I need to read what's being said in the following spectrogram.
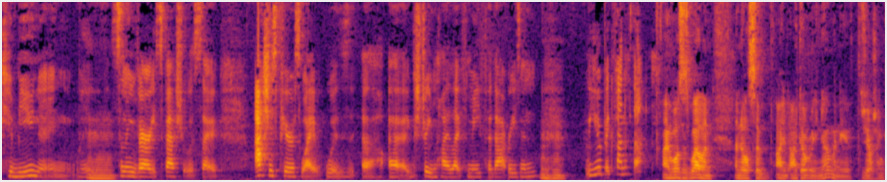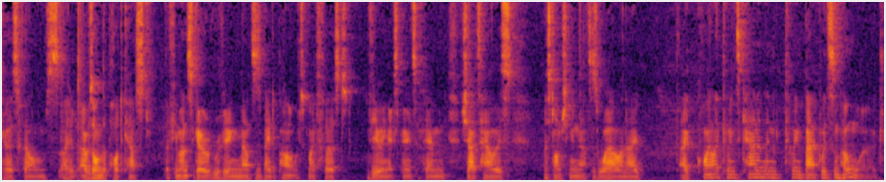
communing with mm. something very special. So Ash Is Purest White was an extreme highlight for me for that reason. Mm-hmm. Were you a big fan of that? I was as well, and, and also I, I don't really know many of Jia Zhangke's films. I, I was on the podcast a few months ago reviewing Mountains May Depart, which is my first viewing experience of him, and Zhao Tao is astonishing in that as well. And I I quite like coming to Cannes and then coming back with some homework.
